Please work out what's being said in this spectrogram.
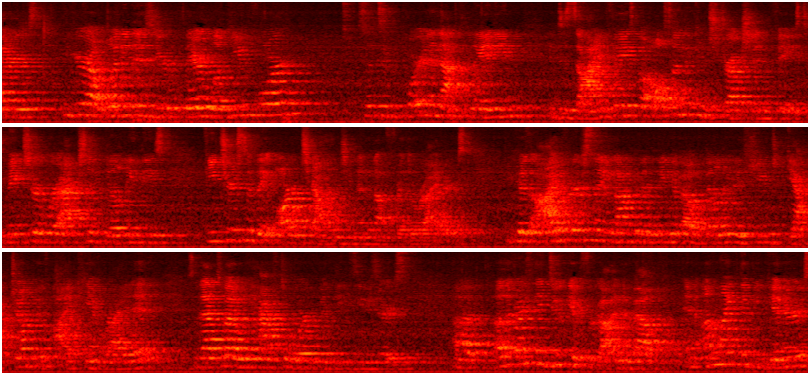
riders, figure out what it is you're, they're looking for. So it's important in that planning and design phase, but also in the construction phase to make sure we're actually building these features so they are challenging enough for the riders. Because I personally am not going to think about building a huge gap jump if I can't ride it. So that's why we have to work with these users. Uh, otherwise, they do get forgotten about. And unlike the beginners,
